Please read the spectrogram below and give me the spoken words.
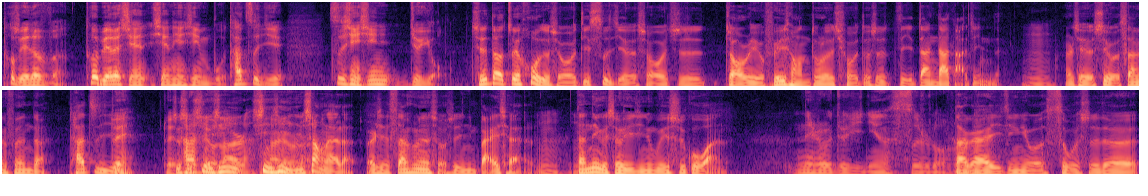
特别的稳，特别的闲闲庭信步，他自己自信心就有。其实到最后的时候，第四节的时候，其实赵睿有非常多的球都是自己单打打进的，嗯，而且是有三分的，他自己对对，就他是信心信心已经。上来了，而且三分的手势已经摆起来了，嗯，但那个时候已经为时过晚了，那时候就已经四十多分，大概已经有四五十的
